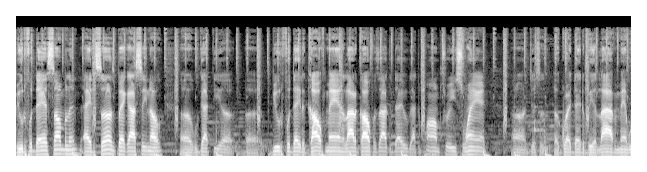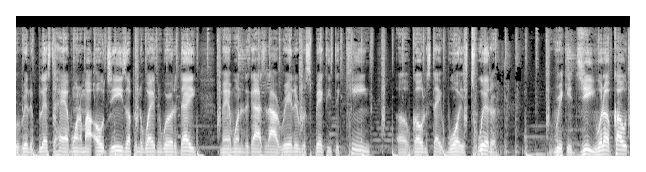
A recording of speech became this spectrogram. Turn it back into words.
Beautiful day in Summerlin. Hey, the sun's back out, Sino. Uh, we got the uh, uh, beautiful day, the golf, man. A lot of golfers out today. We got the palm trees swaying. Uh, just a, a, great day to be alive. And man, we're really blessed to have one of my OGs up in the wagering world today. Man, one of the guys that I really respect. He's the king of Golden State Warriors Twitter. Ricky G. What up, coach?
